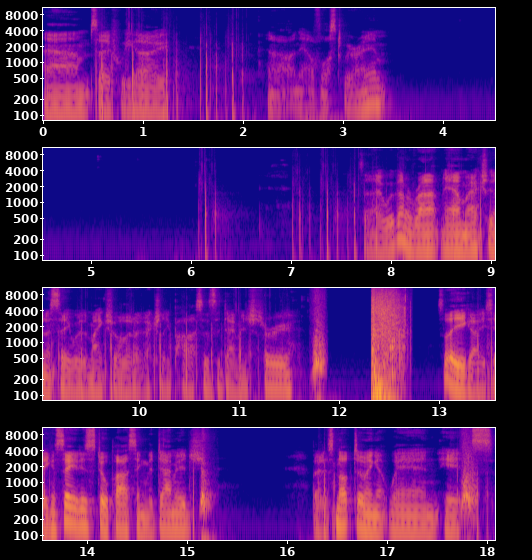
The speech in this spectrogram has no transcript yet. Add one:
Um, so if we go now I've lost where I am. So we're going to run up now and we're actually going to see whether to make sure that it actually passes the damage through. So there you go. So you can see it is still passing the damage, but it's not doing it when it's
